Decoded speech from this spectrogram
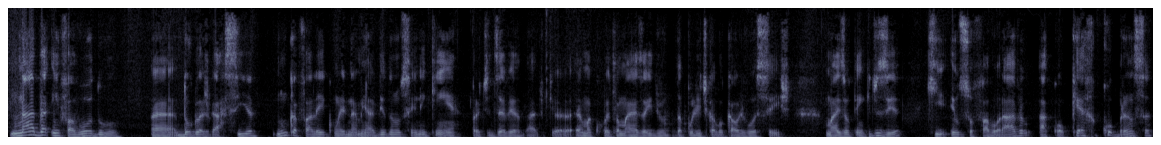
Nada em favor do eh, Douglas Garcia. Nunca falei com ele na minha vida, não sei nem quem é, para te dizer a verdade, porque é uma coisa mais aí de- da política local de vocês. Mas eu tenho que dizer que eu sou favorável a qualquer cobrança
